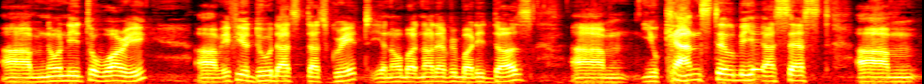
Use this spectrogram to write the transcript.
um, no need to worry. Um, if you do, that's that's great, you know, but not everybody does. Um, you can still be assessed um,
